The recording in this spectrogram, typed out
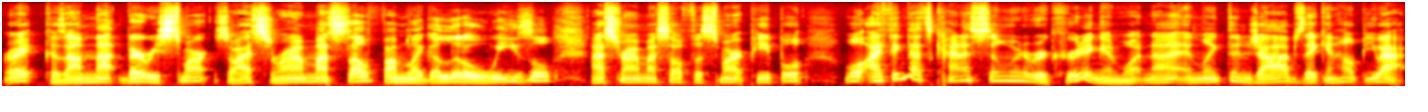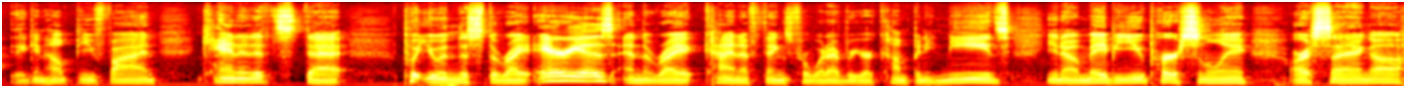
right? Because I'm not very smart. So I surround myself, I'm like a little weasel. I surround myself with smart people. Well, I think that's kind of similar to recruiting and whatnot. And LinkedIn jobs, they can help you out. They can help you find candidates that put you in this the right areas and the right kind of things for whatever your company needs. You know, maybe you personally are saying, "Oh,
